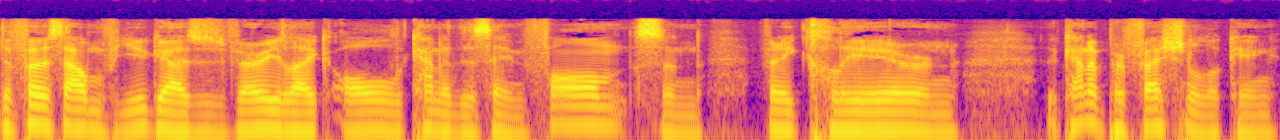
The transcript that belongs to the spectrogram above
the first album for you guys was very like all kind of the same fonts and very clear and kind of professional looking.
